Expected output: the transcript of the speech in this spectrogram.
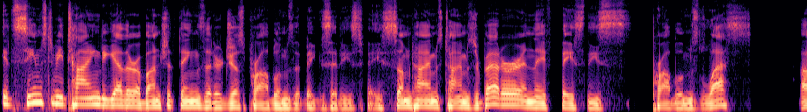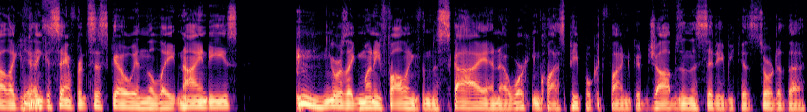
It seems to be tying together a bunch of things that are just problems that big cities face. Sometimes times are better, and they face these problems less. Uh, like if you think of San Francisco in the late '90s, there was like money falling from the sky, and uh, working class people could find good jobs in the city because sort of the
